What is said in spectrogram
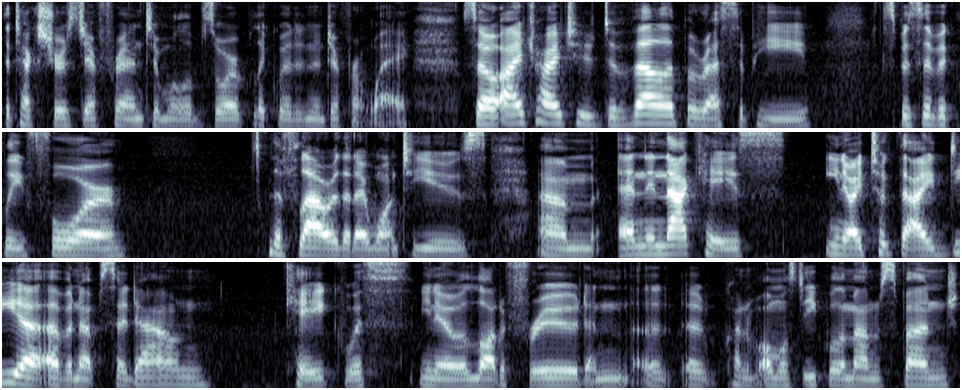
the texture is different and will absorb liquid in a different way so i try to develop a recipe specifically for the flour that i want to use. Um, and in that case you know i took the idea of an upside down cake with you know a lot of fruit and a, a kind of almost equal amount of sponge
